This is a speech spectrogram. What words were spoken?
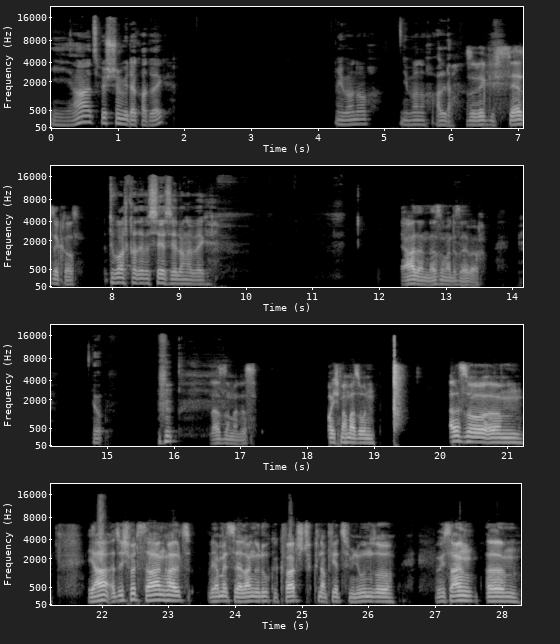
Ja, jetzt bist du schon wieder gerade weg. Immer noch. Immer noch. Alter. Also wirklich sehr, sehr krass. Du warst gerade aber sehr, sehr lange weg. Ja, dann lassen wir das einfach. Jo. Lassen wir das. Oh, ich mach mal so ein. Also, ähm, ja, also ich würde sagen halt, wir haben jetzt sehr lang genug gequatscht, knapp 40 Minuten so. Würde ich sagen, ähm,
